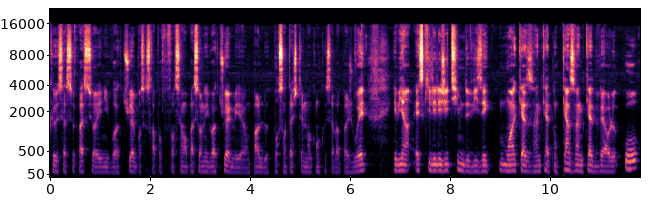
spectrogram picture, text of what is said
que ça se passe sur les niveaux actuels. Bon, ça sera pas forcément pas sur le niveau actuel, mais on parle de pourcentage tellement grand que ça va pas jouer. Eh bien, est-ce qu'il est légitime de viser moins 15-24, donc 15-24 vers le haut?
